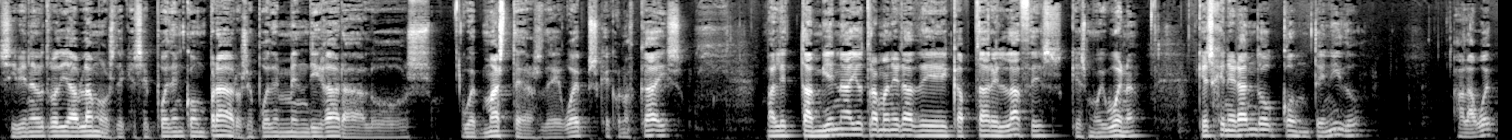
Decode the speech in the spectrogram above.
si bien el otro día hablamos de que se pueden comprar o se pueden mendigar a los webmasters de webs que conozcáis, ¿Vale? También hay otra manera de captar enlaces, que es muy buena, que es generando contenido a la web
